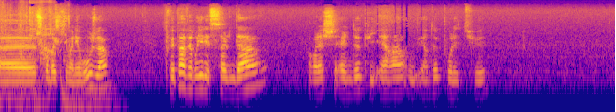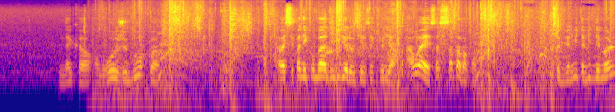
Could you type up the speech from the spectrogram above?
Euh, je combat qui vont les rouges là. Vous pouvez pas verrouiller les soldats relâcher L2 puis R1 ou R2 pour les tuer. D'accord, en gros je bourre quoi. Ah ouais, c'est pas des combats individuels, ok, c'est ça qui veut dire. Ah ouais, ça c'est sympa par contre. Ça devient limite un vite démol.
